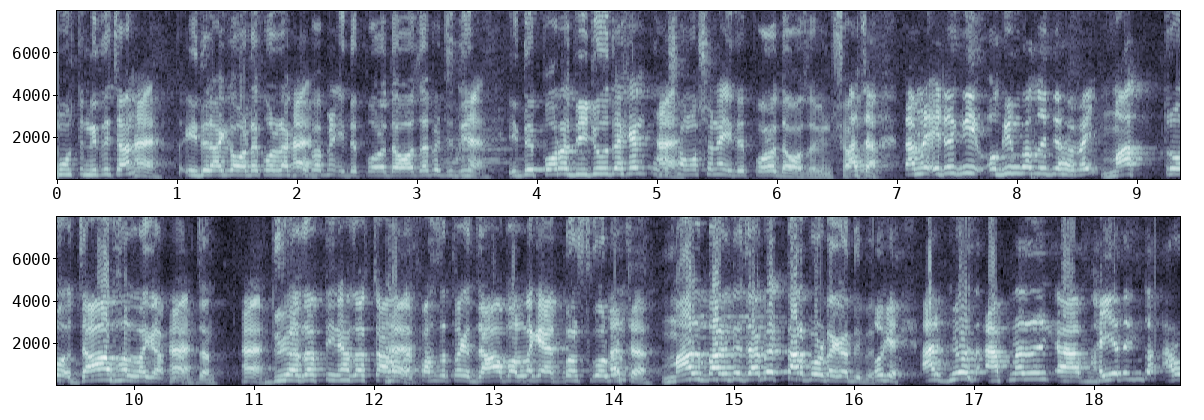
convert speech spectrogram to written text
মুহূর্তে নিতে চান হ্যাঁ। তো ঈদের আগে অর্ডার করে রাখতে। পারবেন ঈদের পরে দেওয়া যাবে যদি। ঈদের পরে ভিডিও দেখেন কোনো। সমস্যা নেই ঈদের পরে দেওয়া যাবে ইনশাআল্লাহ আচ্ছা তার মানে এটা কি অগ্রিম কত দিতে হবে ভাই মাত্র যা ভালো লাগে আপনার দুই হাজার তিন হাজার চার হাজার। পাঁচ হাজার টাকা যা ভালো লাগে অ্যাডভান্স করবেন। মাল বাড়িতে যাবে তারপর টাকা দিবেন। ওকে আর ভিউয়ার্স আপনাদের ভাইয়াদের কিন্তু আরও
